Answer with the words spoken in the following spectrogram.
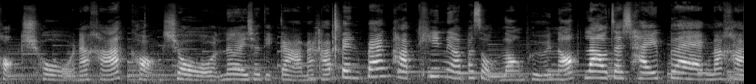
ของโชนะคะ ของโชเนยชติการนะคะ เป็นแป้งพับที่เนื้อผสมรองพื้นเนาะเราจะใช้แปรงนะคะ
